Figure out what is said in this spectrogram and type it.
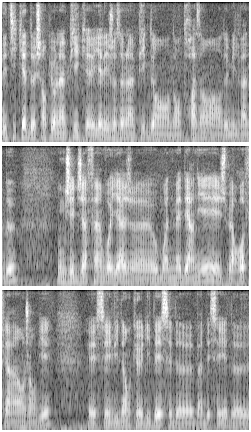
étiquette de champion olympique, il y a les Jeux olympiques dans, dans 3 ans, en 2022. Donc j'ai déjà fait un voyage euh, au mois de mai dernier et je vais refaire un en janvier. Et c'est évident que l'idée, c'est ben, d'essayer de,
